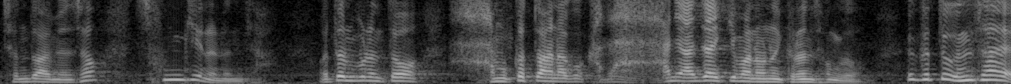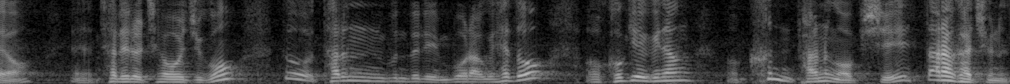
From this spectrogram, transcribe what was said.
전도하면서 섬기는 은사. 어떤 분은 또 아무것도 안 하고 가만히 앉아 있기만 하는 그런 성도. 그것도 은사예요. 예, 자리를 채워주고 또 다른 분들이 뭐라고 해도 어, 거기에 그냥 어, 큰 반응 없이 따라가 주는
